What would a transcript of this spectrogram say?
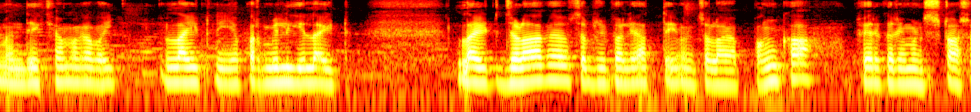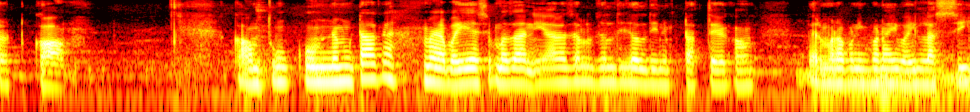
मैंने देखा, मैं कहा, भाई लाइट नहीं है, पर मिल गई लाइट लाइट जला गया। सबसे पहले आते ही मैंने चलाया पंखा, फिर करे मैंने स्टार्ट काम। काम तुम कौन निपटा के? मैं भाई ऐसे मज़ा नहीं आ रहा। चलो जल्दी जल्दी निपटाते हैं काम। फिर मैंने अपनी बनाई भाई लस्सी,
